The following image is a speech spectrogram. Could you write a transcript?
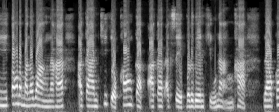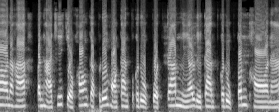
นี้ต้องระมัดระวังนะคะ อาการที่เกี่ยวข้องกับอาการอักเสบบริเวณผิวหนังค่ะ แล้วก็นะคะปัญหาที่เกี่ยวข้องกับเรื่องของการปกระดูกปวดกล้ามเนื้อ หรือการกระดูกต้นคอนะ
